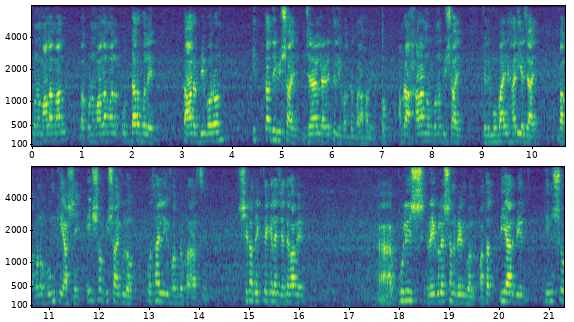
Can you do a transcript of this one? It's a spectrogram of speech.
কোনো মালামাল বা কোনো মালামাল উদ্ধার হলে তার বিবরণ ইত্যাদি বিষয় জেনারেল ডায়েরিতে লিপিবদ্ধ করা হবে। আমরা হারানো কোনো বিষয় যদি মোবাইল হারিয়ে যায় বা কোনো হুমকি আসে, এই সব বিষয়গুলো কোথায় লিপিবদ্ধ করা আছে? সেটা দেখতে গেলে যেতে হবে পুলিশ রেগুলেশন বেঙ্গল, অর্থাৎ পিআরবির তিনশো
